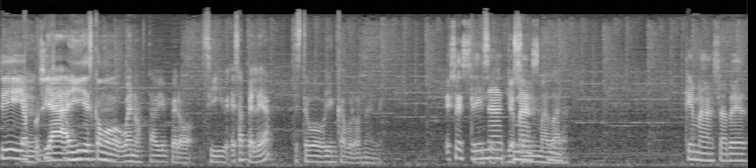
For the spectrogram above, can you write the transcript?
Sí, ya, El- pues, sí, ya sí. ahí es como, bueno, está bien, pero sí, esa pelea estuvo bien cabrona, güey. Esa escena, dice, ¿qué Yo más? soy Madara. ¿Qué más? A ver.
